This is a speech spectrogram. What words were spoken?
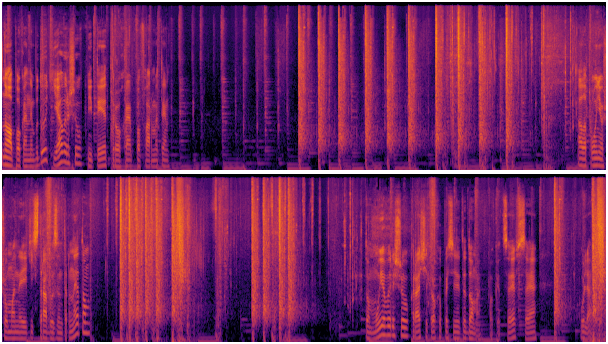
Ну а поки не будуть, я вирішив піти трохи пофармити. Але поняв, що в мене якісь трабли з інтернетом. Тому я вирішив краще трохи посидіти вдома, поки це все уляжеться.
